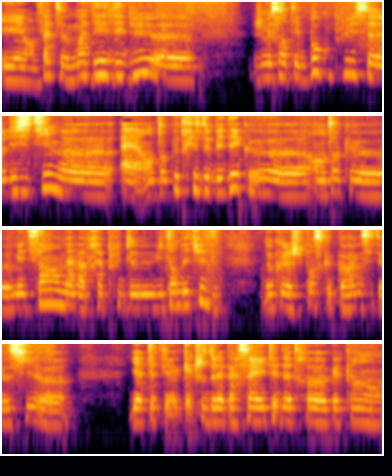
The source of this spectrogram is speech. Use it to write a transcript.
et en fait moi dès le début je me sentais beaucoup plus légitime en tant qu'autrice de BD que en tant que médecin même après plus de 8 ans d'études. Donc je pense que quand même c'était aussi il y a peut-être quelque chose de la personnalité d'être euh, quelqu'un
